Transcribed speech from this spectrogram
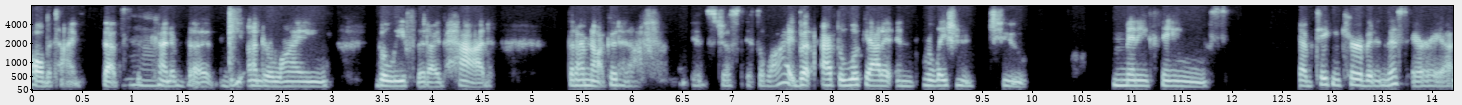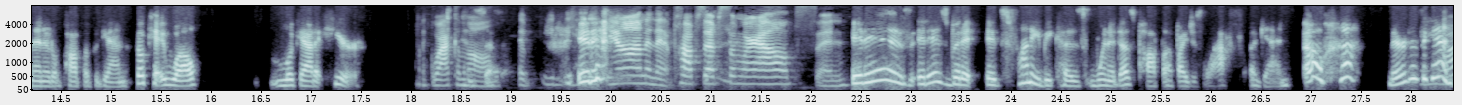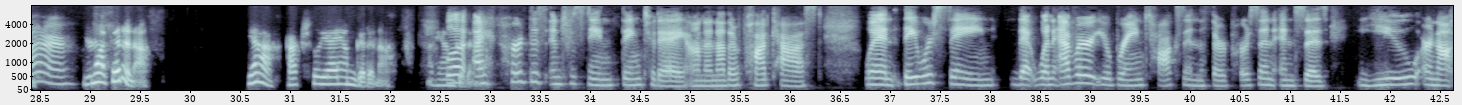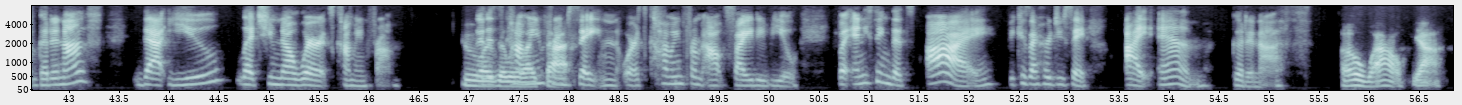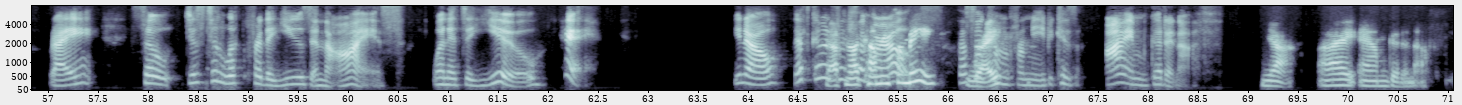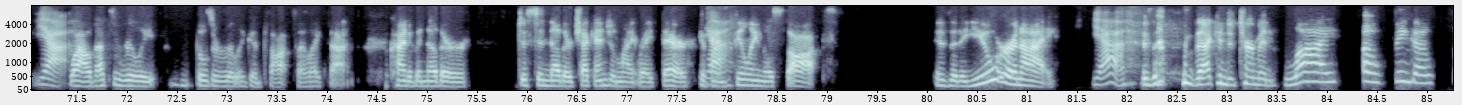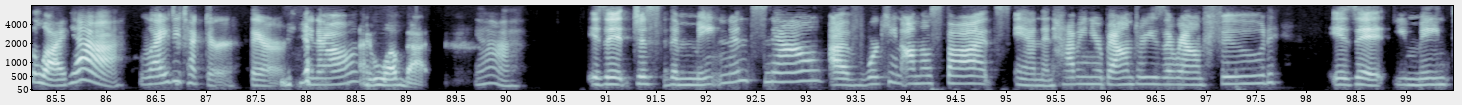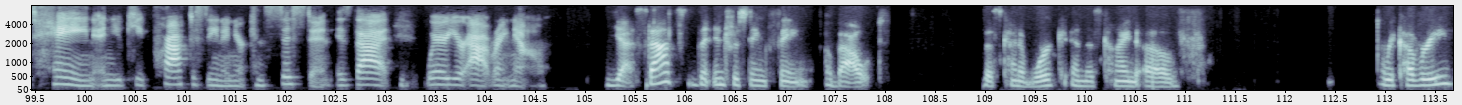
all the time. That's Mhm. kind of the the underlying belief that I've had that I'm not good enough. It's just it's a lie. But I have to look at it in relation to many things. I've taken care of it in this area, and then it'll pop up again. Okay, well, look at it here. Like whack a mole. so- It, you It hit it is. down and then it pops up somewhere else. And It is, it is, but it, it's funny because when it does pop up, I just laugh again. Oh, huh, there it is there you again. are. You're not good enough. Yeah, actually, I am good enough. I am Well. I heard this interesting thing today on another podcast when they were saying that whenever your brain talks in the third person and says, you are not good enough, that you lets you know where it's coming from. Ooh, that it's really coming like from. Satan or it's coming from outside of you. But anything that's I, because I heard you say, I am good enough, Oh, wow. Yeah. right? So just to look for the yous and the eyes. When it's a you, hey, you know, that's coming from. That's from not coming from me. That's right? not coming from me because I'm good enough. Yeah, I am good enough. Yeah. Wow, that's really those are really good thoughts. I like that. Kind of another just another check engine light right there. If Yeah. I'm feeling those thoughts, is it a you or an I? Yeah. Is that can determine lie. Oh, bingo, the lie. Yeah. Lie detector there, Yeah. you know? I love that. Yeah. Is it just the maintenance now of working on those thoughts and then having your boundaries around food? Is it you maintain and you keep practicing and you're consistent? Is that mm. where you're at right now? Yes, that's the interesting thing about this kind of work and this kind of recovery,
